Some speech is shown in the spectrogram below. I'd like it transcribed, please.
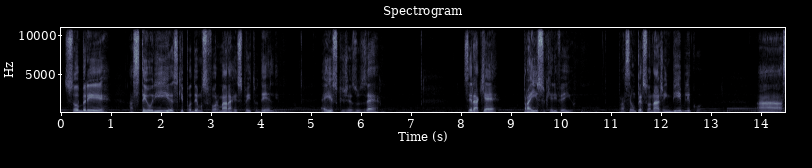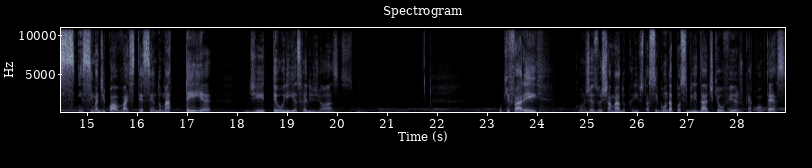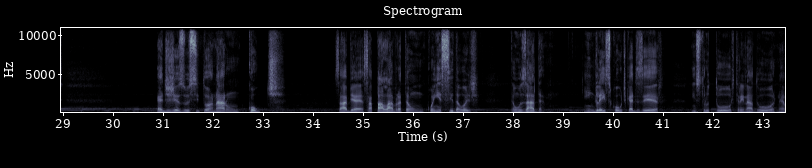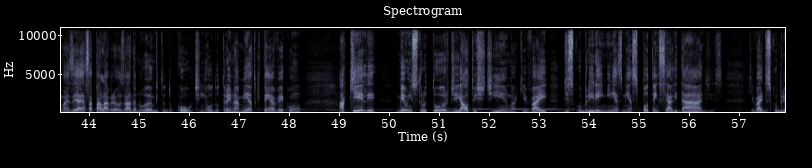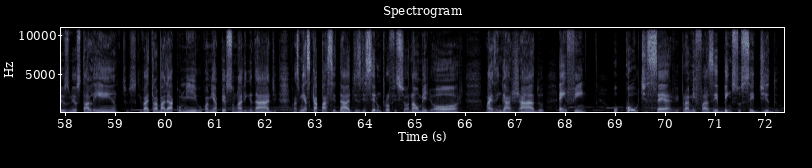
sobre as teorias que podemos formar a respeito dele? É isso que Jesus é? Será que é para isso que ele veio? Para ser um personagem bíblico, a, em cima de qual vai tecendo uma teia de teorias religiosas? O que farei com Jesus chamado Cristo? A segunda possibilidade que eu vejo que acontece é de Jesus se tornar um coach. Sabe, é essa palavra tão conhecida hoje, tão usada. Em inglês, coach quer dizer instrutor, treinador, né? mas é, essa palavra é usada no âmbito do coaching ou do treinamento, que tem a ver com aquele meu instrutor de autoestima que vai descobrir em mim as minhas potencialidades, que vai descobrir os meus talentos, que vai trabalhar comigo, com a minha personalidade, com as minhas capacidades de ser um profissional melhor, mais engajado. Enfim, o coach serve para me fazer bem-sucedido,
